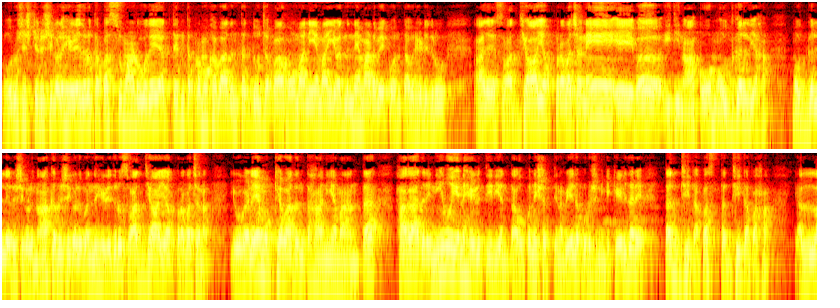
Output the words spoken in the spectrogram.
ಪೌರುಷಿಷ್ಟಿ ಋಷಿಗಳು ಹೇಳಿದರು, ತಪಸ್ಸು ಮಾಡುವುದೇ ಅತ್ಯಂತ ಪ್ರಮುಖವಾದಂಥದ್ದು, ಜಪ, ಹೋಮ, ನಿಯಮ ಇವನ್ನೇ ಮಾಡಬೇಕು ಅಂತ ಅವರು ಹೇಳಿದರು. ಆದರೆ ಸ್ವಾಧ್ಯಾಯ ಪ್ರವಚನೇ ಏವ ಇತಿ ನಾಕೋ ಮೌದ್ಗಲ್ಯ. ಮೌದ್ಗಲ್ಯ ಋಷಿಗಳು, ನಾಲ್ಕು ಋಷಿಗಳು ಬಂದು ಹೇಳಿದರು, ಸ್ವಾಧ್ಯಾಯ ಪ್ರವಚನ. ಇವುಗಳೇ ಮುಖ್ಯವಾದಂತಹ ನಿಯಮ ಅಂತ. ಹಾಗಾದರೆ ನೀವು ಏನು ಹೇಳ್ತೀರಿ ಅಂತ ಉಪನಿಷತ್ತಿನ ವೇದ ಪುರುಷನಿಗೆ ಕೇಳಿದರೆ, ತದ್ಧಿ ತಪಸ್, ತದ್ಧಿ ತಪಃ. ಎಲ್ಲ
